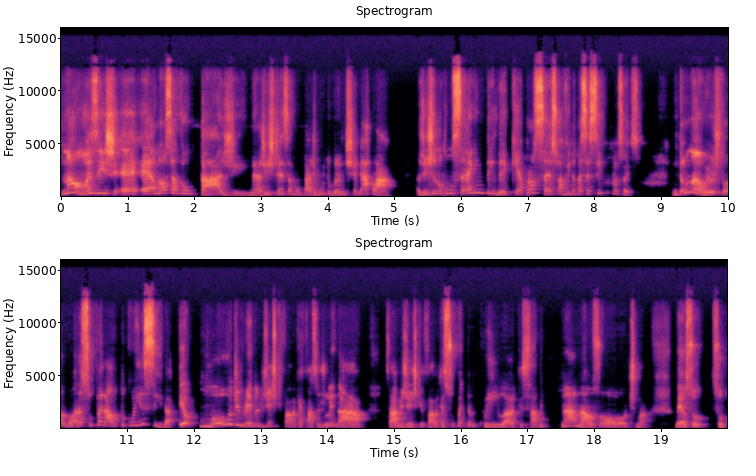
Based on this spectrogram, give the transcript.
Não, não existe. É, é a nossa vontade, né? A gente tem essa vontade muito grande de chegar lá. A gente não consegue entender que é processo, a vida vai ser sempre processo. Então, não, eu estou agora super autoconhecida. Eu morro de medo de gente que fala que é fácil de lidar, sabe? Gente que fala que é super tranquila, que sabe, não, não, eu sou ótima, né? Eu sou, sou,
